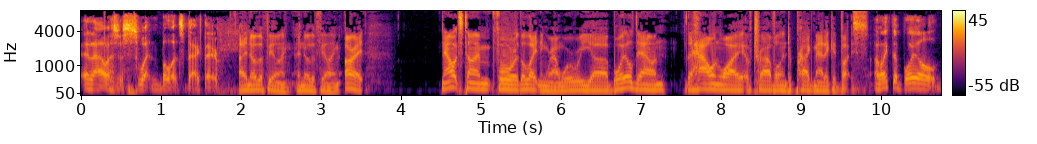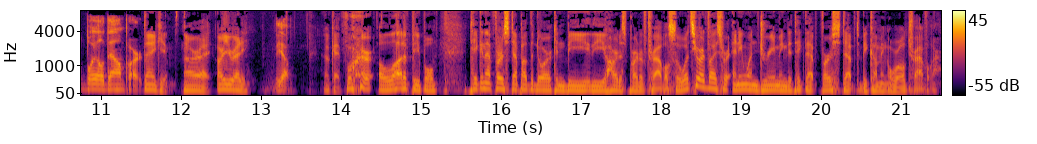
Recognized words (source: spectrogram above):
and I was just sweating bullets back there. I know the feeling. I know the feeling. All right. Now it's time for the lightning round where we uh, boil down the how and why of travel into pragmatic advice. I like the boil boil down part. Thank you. All right. Are you ready? Yeah. Okay. For a lot of people, taking that first step out the door can be the hardest part of travel. So, what's your advice for anyone dreaming to take that first step to becoming a world traveler?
